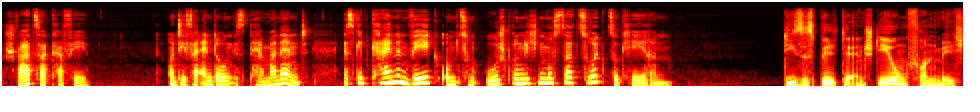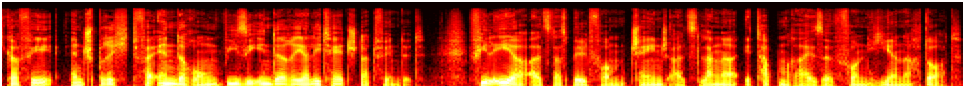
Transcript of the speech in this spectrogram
schwarzer Kaffee. Und die Veränderung ist permanent. Es gibt keinen Weg, um zum ursprünglichen Muster zurückzukehren. Dieses Bild der Entstehung von Milchkaffee entspricht Veränderung, wie sie in der Realität stattfindet viel eher als das Bild vom Change als langer Etappenreise von hier nach dort.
